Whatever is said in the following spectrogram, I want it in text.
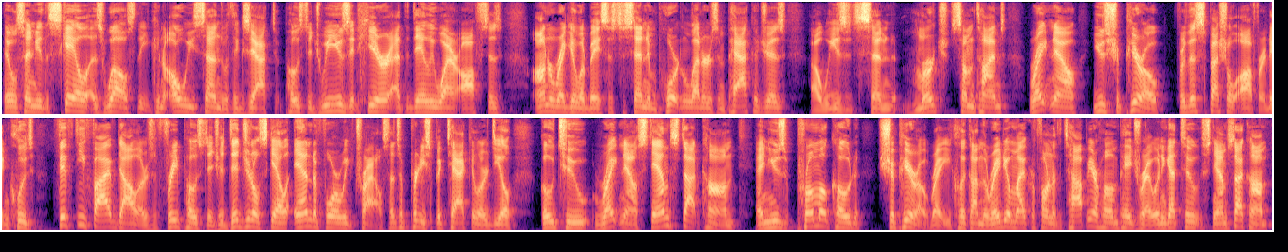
they will send you the scale as well so that you can always send with exact postage. We use it here at the Daily Wire offices on a regular basis to send important letters and packages. Uh, we use it to send merch sometimes. Right now, use Shapiro for this special offer. It includes $55 of free postage, a digital scale, and a four week trial. So that's a pretty spectacular deal. Go to right now, stamps.com, and use promo code Shapiro, right? You click on the radio microphone at the top of your homepage right when you get to stamps.com,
